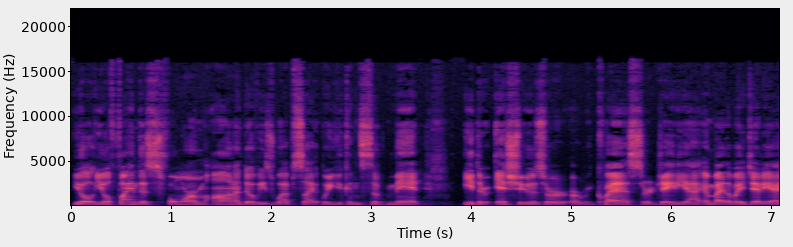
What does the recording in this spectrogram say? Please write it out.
you'll you'll find this form on Adobe's website where you can submit either issues or, or requests or JDI. And by the way, JDI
